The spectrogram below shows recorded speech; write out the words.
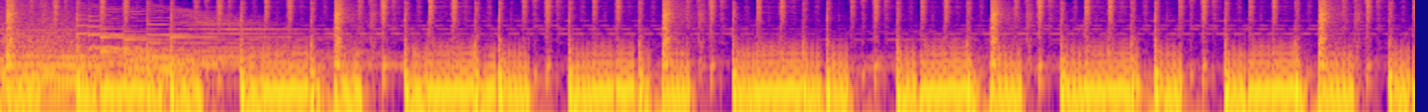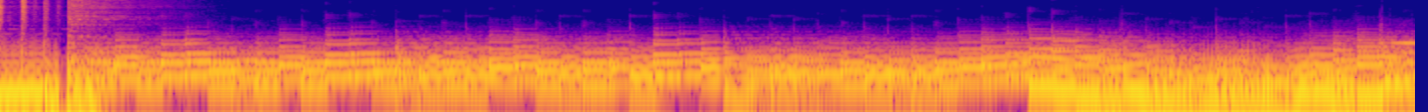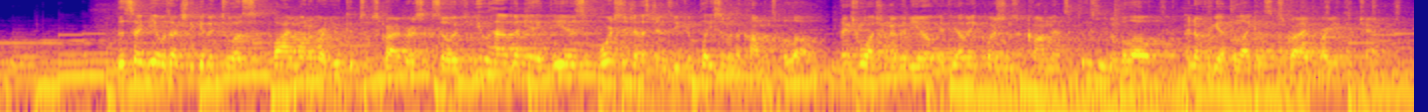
This idea was actually given to us by one of our YouTube subscribers, so if you have any ideas or suggestions, you can place them in the comments below. Thanks for watching our video. If you have any questions or comments, please leave them below, and don't forget to like and subscribe our YouTube channel.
